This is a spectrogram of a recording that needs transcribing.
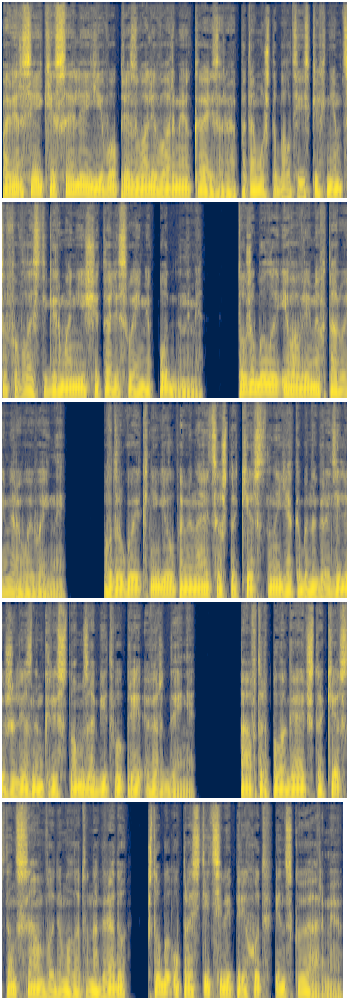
По версии Кесселя, его призвали в армию Кайзера, потому что балтийских немцев власти Германии считали своими подданными. То же было и во время Второй мировой войны. В другой книге упоминается, что Керстена якобы наградили Железным крестом за битву при Вердене. Автор полагает, что Керстен сам выдумал эту награду, чтобы упростить себе переход в финскую армию.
